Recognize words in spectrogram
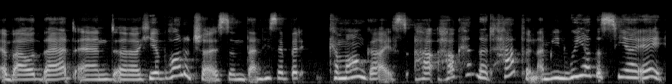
about that, and uh, he apologized. And then he said, "But come on, guys, how, how can that happen? I mean, we are the CIA.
